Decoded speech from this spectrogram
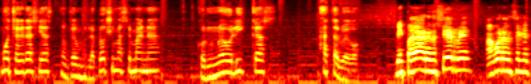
muchas gracias. Nos vemos la próxima semana con un nuevo Leadcast. Hasta luego. Mis palabras de cierre. Acuérdense que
